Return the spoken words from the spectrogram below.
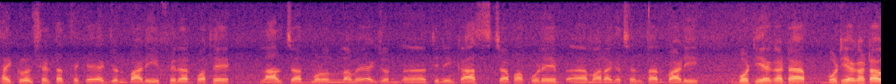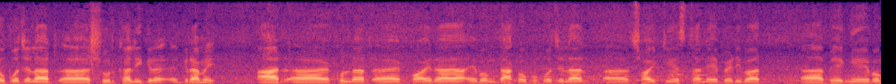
সাইক্লোন শেল্টার থেকে একজন বাড়ি ফেরার পথে লালচাঁদ মোড়ল নামে একজন তিনি গাছ চাপা পড়ে মারা গেছেন। তার বাড়ি বটিয়াঘাটা বটিয়াঘাটা উপজেলার সুরখালী গ্রামে। আর খুলনার কয়রা এবং দাকব উপজেলার ছয়টি স্থানে বেড়িবাঁধ ভেঙে এবং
